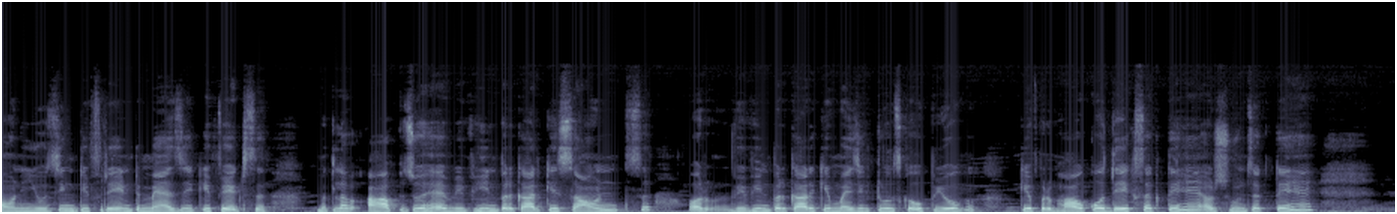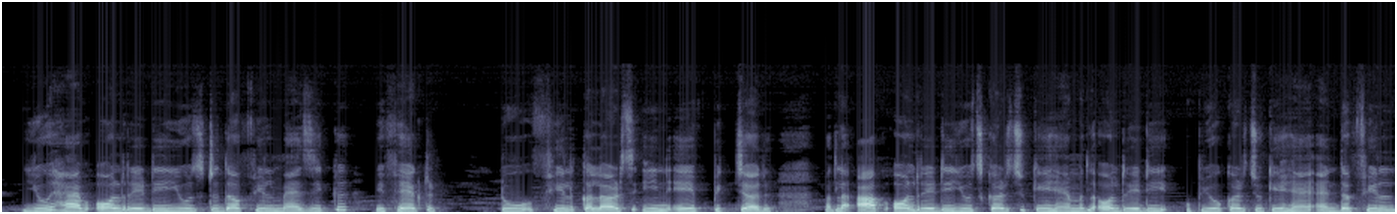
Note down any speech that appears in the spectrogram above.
on using different magic effects मतलब आप जो है विभिन्न प्रकार के साउंड्स और विभिन्न प्रकार के मैजिक टूल्स का उपयोग के प्रभाव को देख सकते हैं और सुन सकते हैं। You have already use the fill magic effect to fill colours in a picture मतलब आप ऑलरेडी यूज़ कर चुके हैं मतलब ऑलरेडी उपयोग कर चुके हैं। And the fill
